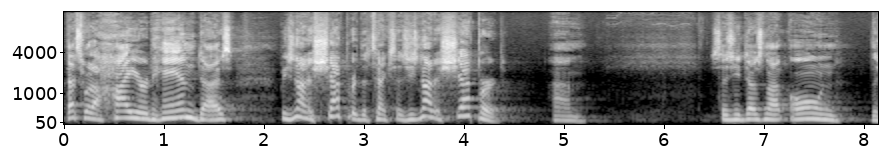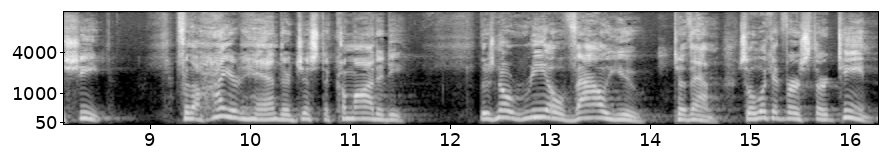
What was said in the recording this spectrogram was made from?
that's what a hired hand does. He's not a shepherd, the text says. He's not a shepherd. Um, says he does not own the sheep. For the hired hand, they're just a commodity. There's no real value to them. So look at verse 13.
